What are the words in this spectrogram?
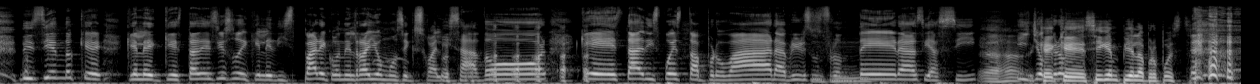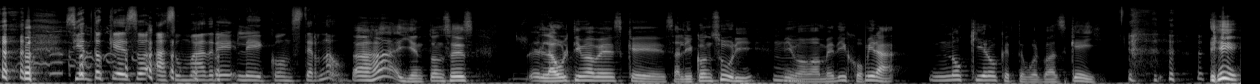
diciendo que, que, le- que está deseoso de que le dispare con el rayo homosexualizador, que está dispuesto a probar, a abrir sus fronteras y así. Ajá, Y yo que, creo, que sigue en pie la propuesta. siento que eso a su madre le consternó. Ajá, y entonces la última vez que salí con Suri, mi mamá me dijo, mira, no quiero que te vuelvas gay. y,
